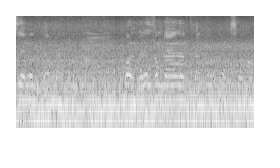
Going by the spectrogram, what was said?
siam នោះតាមណាបងតែ còn với lại dòng đa là tắm khoảng siêu rồi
